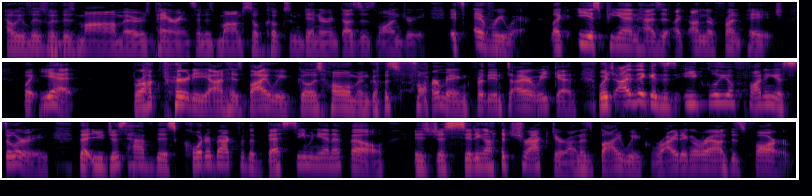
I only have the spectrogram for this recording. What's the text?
how he lives with his mom or his parents and his mom still cooks him dinner and does his laundry. It's everywhere. Like ESPN has it like on their front page. But yet Brock Purdy on his bye week goes home and goes farming for the entire weekend, which I think is as equally a funny a story that you just have this quarterback for the best team in the NFL is just sitting on a tractor on his bye week, riding around his farm,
